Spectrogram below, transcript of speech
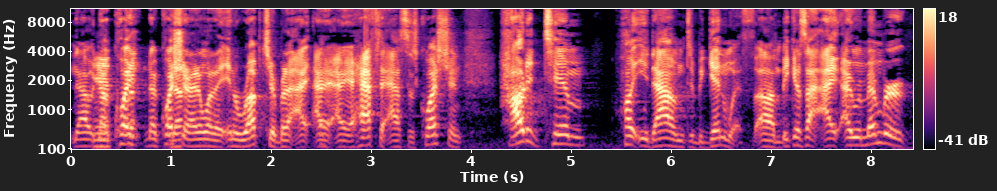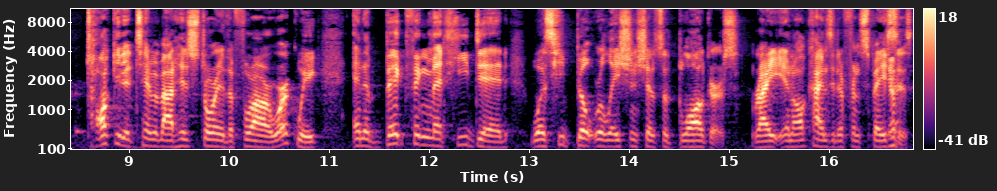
Now, Yeah. now, que- now, question. I don't want to interrupt here, but I, I, I have to ask this question: How did Tim hunt you down to begin with? Um, because I, I remember talking to Tim about his story of the four-hour work week, and a big thing that he did was he built relationships with bloggers, right, in all kinds of different spaces.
